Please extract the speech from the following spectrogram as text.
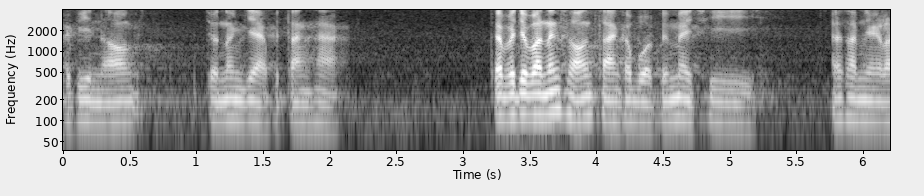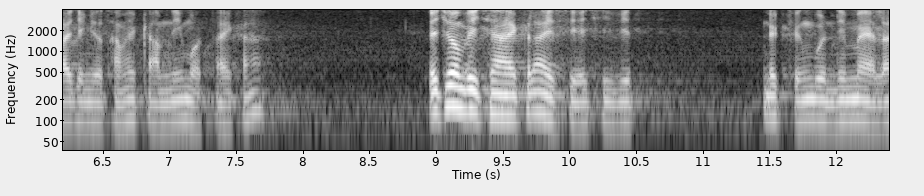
กับพี่น้อง จนต้องแยกไปต่างหาก แต่ปัจจุบันทั้งสองต่างกบฏเป็นแม่ชี แล้วทำอย่างไรจึงจะทำให้กรรมนี้หมดไปคะในช่วงพี่ชายใกล้เสียชีวิต นึกถึงบุญที่แม่และ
